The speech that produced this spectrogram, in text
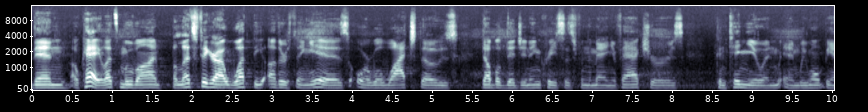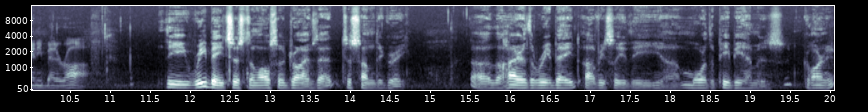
then okay, let's move on, but let's figure out what the other thing is, or we'll watch those double digit increases from the manufacturers continue and, and we won't be any better off. The rebate system also drives that to some degree. Uh, the higher the rebate, obviously, the uh, more the PBM is garner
